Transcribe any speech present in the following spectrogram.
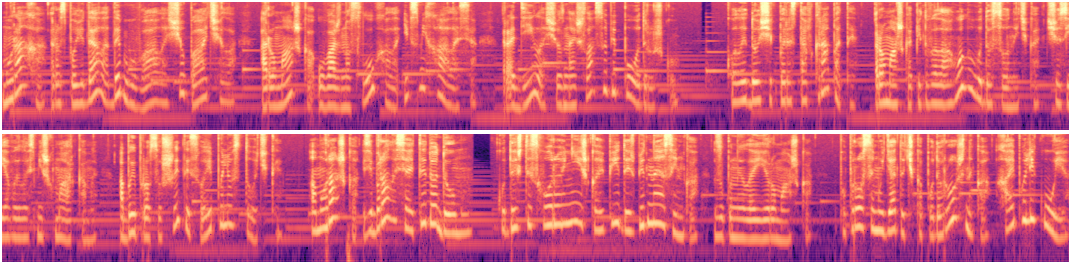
Мураха розповідала, де бувала, що бачила, а Ромашка уважно слухала і всміхалася, раділа, що знайшла собі подружку. Коли дощик перестав крапати, Ромашка підвела голову до сонечка, що з'явилось між хмарками, аби просушити свої пелюсточки. А мурашка зібралася йти додому. Куди ж ти з хворою ніжкою підеш, біднесенька? зупинила її Ромашка. Попросимо дядечка подорожника, хай полікує,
